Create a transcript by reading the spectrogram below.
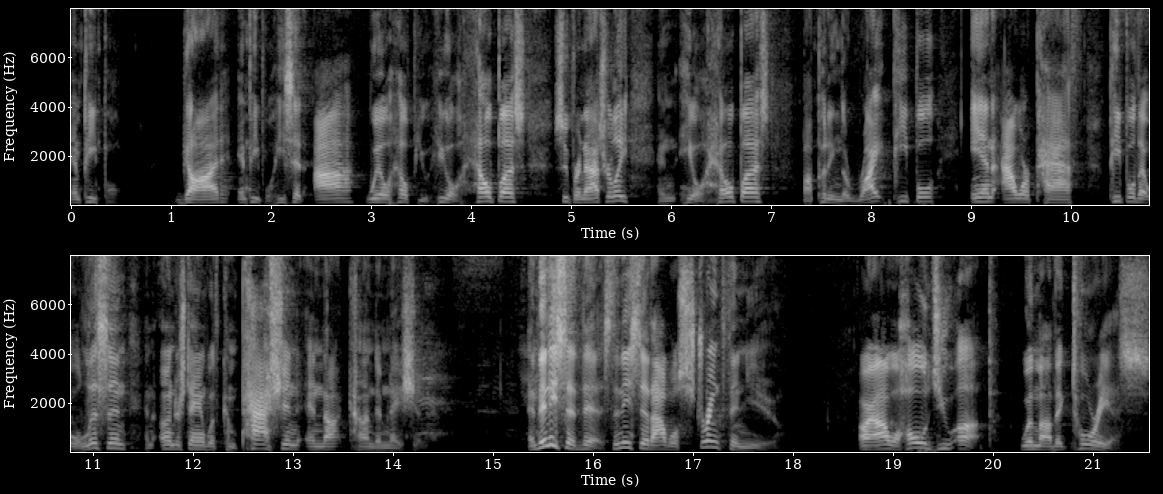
and people. God and people. He said, I will help you. He'll help us supernaturally, and He'll help us by putting the right people in our path, people that will listen and understand with compassion and not condemnation. And then he said this. Then he said, I will strengthen you. or I will hold you up with my victorious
